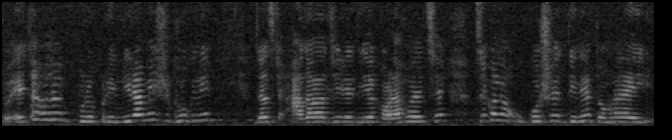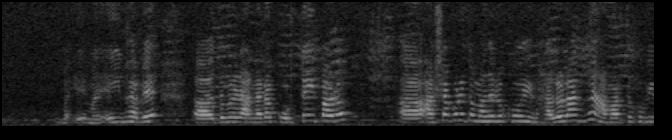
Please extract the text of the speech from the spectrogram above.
তো এটা হলো পুরোপুরি নিরামিষ ঘুগনি। জাস্ট আদা জিরে দিয়ে করা হয়েছে। যে কোনো উপোসের দিনে তোমরা এই মানে এইভাবে তোমরা রান্নাটা করতেই পারো। আশা করি তোমাদেরও খুবই ভালো লাগবে। আমার তো খুবই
